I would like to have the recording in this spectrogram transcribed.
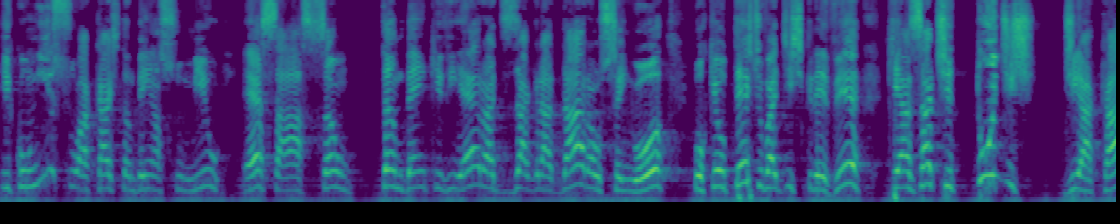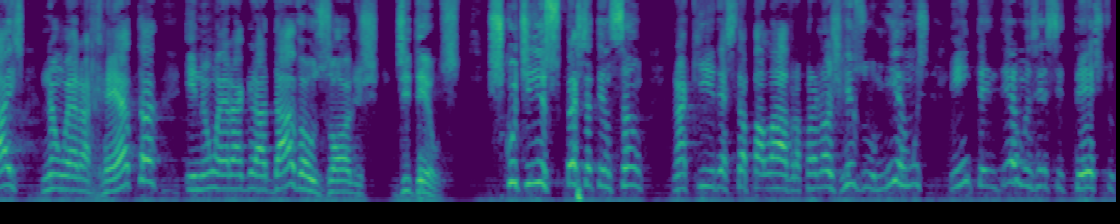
e com isso Acais também assumiu essa ação também que vieram a desagradar ao Senhor, porque o texto vai descrever que as atitudes de Acais não era reta e não era agradável aos olhos de Deus. Escute isso, preste atenção aqui nesta palavra, para nós resumirmos e entendermos esse texto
